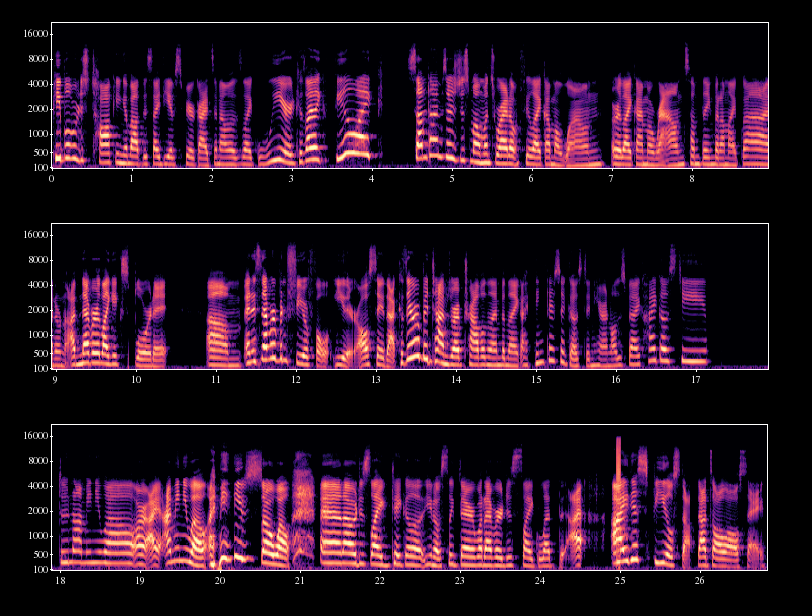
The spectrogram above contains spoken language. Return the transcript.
people were just talking about this idea of spirit guides and I was like weird because I like feel like sometimes there's just moments where I don't feel like I'm alone or like I'm around something, but I'm like, ah, I don't know. I've never like explored it. Um, and it's never been fearful either. I'll say that because there have been times where I've traveled and I've been like, I think there's a ghost in here, and I'll just be like, Hi, ghosty. Do not mean you well, or I, I mean you well. I mean you so well, and I would just like take a, you know, sleep there, whatever. Just like let the, I, I just feel stuff. That's all I'll say.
